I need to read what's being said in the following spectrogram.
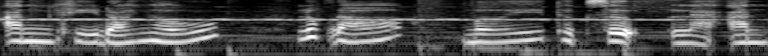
ăn khi đói ngấu, lúc đó mới thực sự là ăn.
